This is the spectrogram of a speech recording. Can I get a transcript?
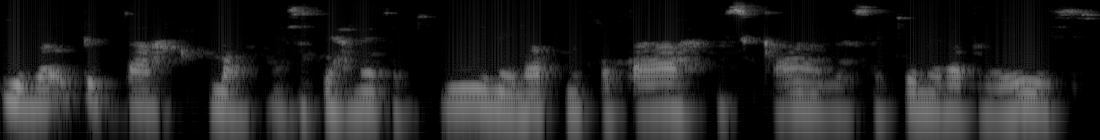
e vai optar, bom, essa ferramenta aqui é melhor para me tratar, nesse caso, essa aqui é melhor para esse.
